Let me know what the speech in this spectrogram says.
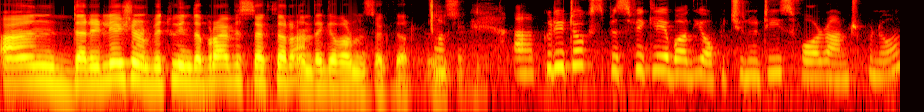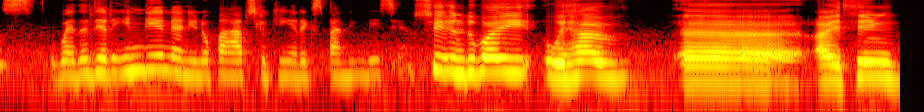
and the relation between the private sector and the government sector Okay. Uh, could you talk specifically about the opportunities for entrepreneurs, whether they're Indian and you know perhaps looking at expanding base here? See, in Dubai, we have, uh, I think,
